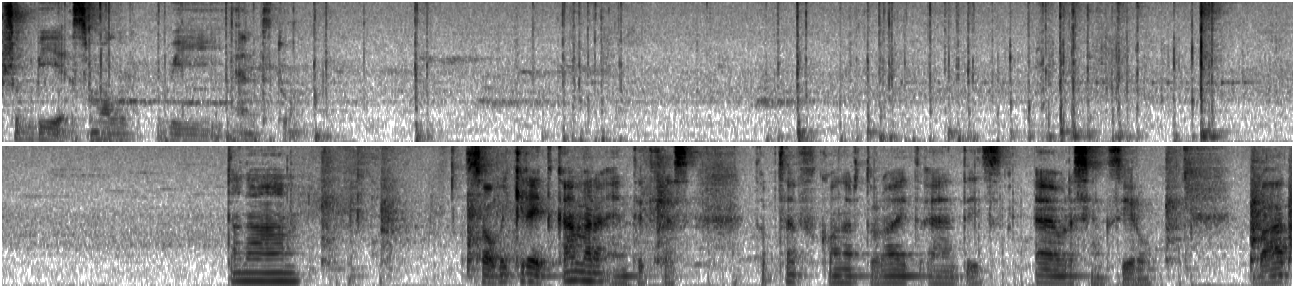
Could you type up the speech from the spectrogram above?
should be a small v and 2 Ta-da! So we create camera and it has top left corner to right and it's everything zero. But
